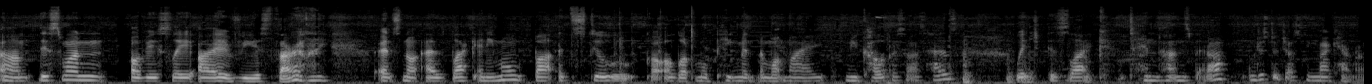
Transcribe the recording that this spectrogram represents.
Um, this one, obviously, I've used thoroughly. It's not as black anymore, but it's still got a lot more pigment than what my new Colour Precise has, which is like 10 times better. I'm just adjusting my camera.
